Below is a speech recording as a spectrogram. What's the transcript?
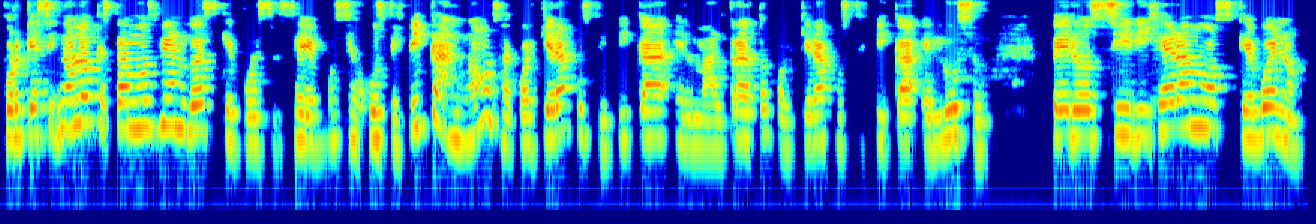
porque si no lo que estamos viendo es que pues se, justifican, ¿no? O sea, cualquiera justifica el maltrato, cualquiera justifica el uso, pero si dijéramos que, bueno,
